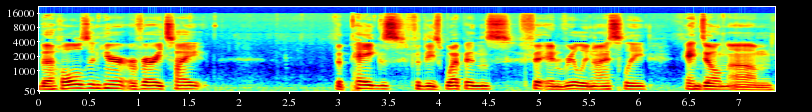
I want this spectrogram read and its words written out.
the holes in here are very tight. The pegs for these weapons fit in really nicely and don't um,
